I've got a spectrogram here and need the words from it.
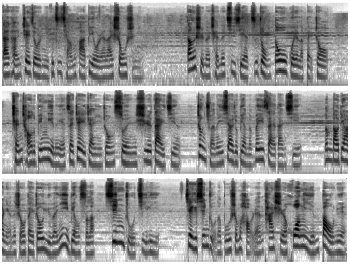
大家看，这就是你不自强的话，必有人来收拾你。当时呢，陈的器械辎重都归了北周，陈朝的兵力呢，也在这一战役中损失殆尽，政权呢一下就变得危在旦夕。那么到第二年的时候，北周宇文义病死了，新主继立。这个新主呢，不是什么好人，他是荒淫暴虐。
